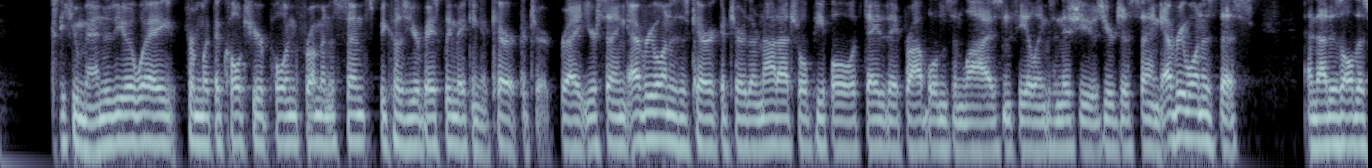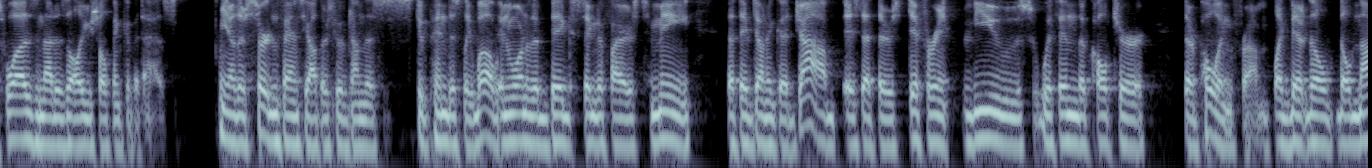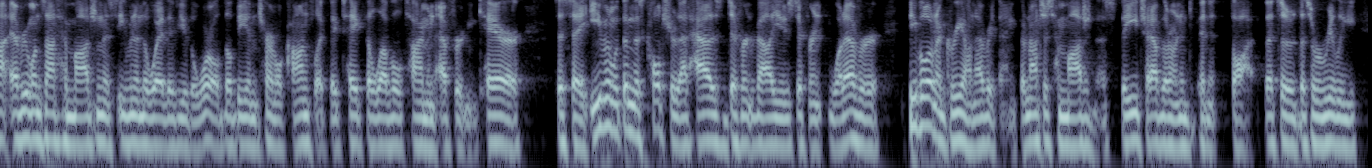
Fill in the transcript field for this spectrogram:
takes the humanity away from like the culture you're pulling from in a sense, because you're basically making a caricature, right? You're saying everyone is this caricature. They're not actual people with day to day problems and lives and feelings and issues. You're just saying everyone is this, and that is all this was, and that is all you shall think of it as. You know, there's certain fantasy authors who have done this stupendously well. And one of the big signifiers to me that they've done a good job is that there's different views within the culture they're pulling from. Like they'll they'll not everyone's not homogenous even in the way they view the world. There'll be internal conflict. They take the level, time, and effort and care to say even within this culture that has different values, different whatever, people don't agree on everything. They're not just homogenous. They each have their own independent thought. That's a that's a really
